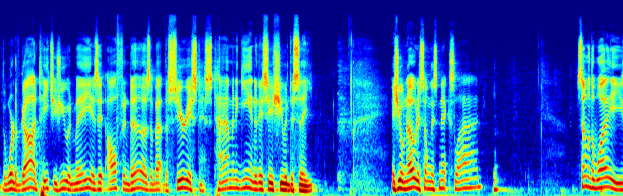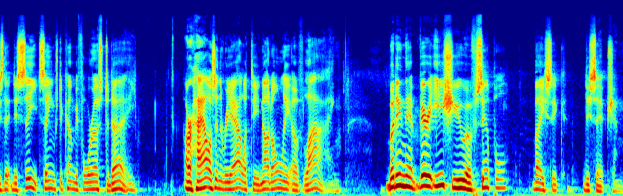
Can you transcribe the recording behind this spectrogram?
the Word of God teaches you and me, as it often does, about the seriousness, time and again, of this issue of deceit. As you'll notice on this next slide, some of the ways that deceit seems to come before us today are housed in the reality not only of lying, but in the very issue of simple, basic deception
